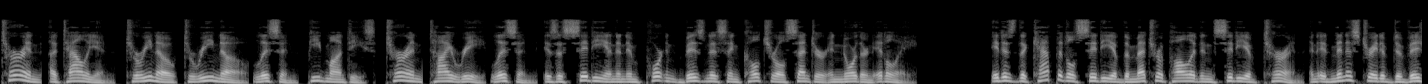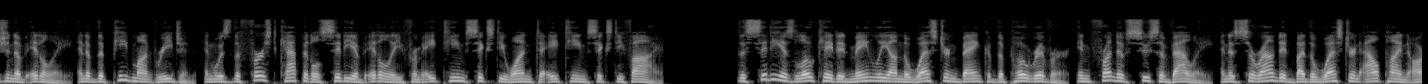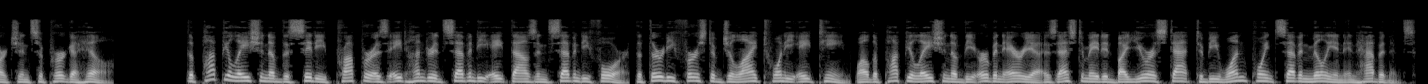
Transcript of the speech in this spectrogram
Turin, Italian, Torino, Torino listen, Piedmontese, Turin Thai listen, is a city and an important business and cultural centre in northern Italy. It is the capital city of the metropolitan city of Turin an administrative division of Italy and of the Piedmont region, and was the first capital city of Italy from 1861 to 1865. The city is located mainly on the western bank of the Po River, in front of Susa Valley, and is surrounded by the western Alpine Arch and Superga Hill. The population of the city proper is 878,074 the 31st of July 2018 while the population of the urban area is estimated by Eurostat to be 1.7 million inhabitants.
